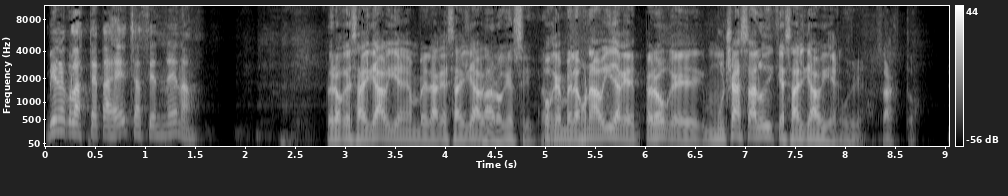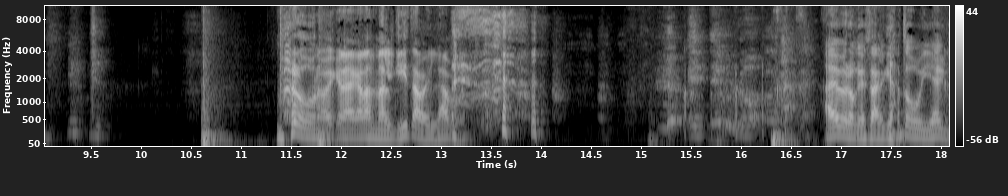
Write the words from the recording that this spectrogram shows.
Viene con las tetas hechas, si es nena. Pero que salga bien, en verdad, que salga bien. Claro que sí, claro. Porque en verdad es una vida que espero que mucha salud y que salga bien. Muy bien, exacto. Pero de una vez que le haga las nalguitas, ¿verdad? Pues. Ay, pero que salga todo bien.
